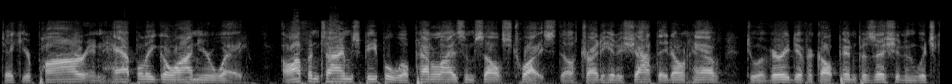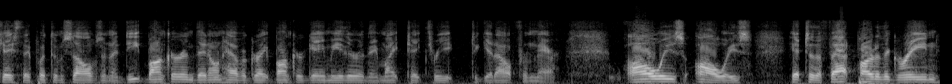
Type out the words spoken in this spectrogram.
take your par, and happily go on your way. Oftentimes, people will penalize themselves twice. They'll try to hit a shot they don't have to a very difficult pin position, in which case they put themselves in a deep bunker and they don't have a great bunker game either, and they might take three to get out from there. Always, always hit to the fat part of the green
